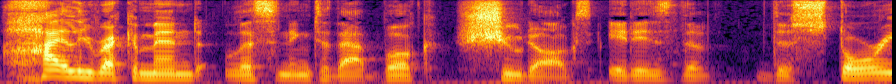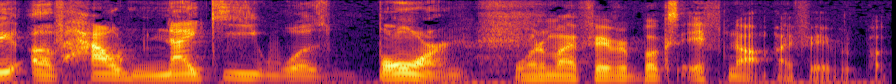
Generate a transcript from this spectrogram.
Highly recommend listening to that book, Shoe Dogs. It is the the story of how Nike was born. One of my favorite books, if not my favorite book.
